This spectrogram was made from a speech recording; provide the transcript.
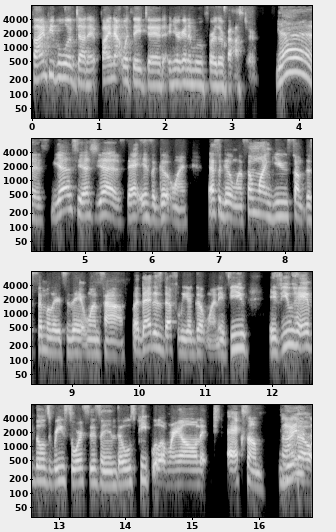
Find people who have done it find out what they did and you're going to move further faster. Yes yes yes yes. That is a good one that's a good one. Someone used something similar to that one time, but that is definitely a good one. If you if you have those resources and those people around, ask them. You know,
